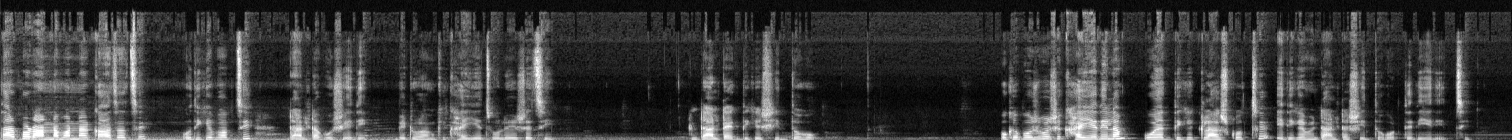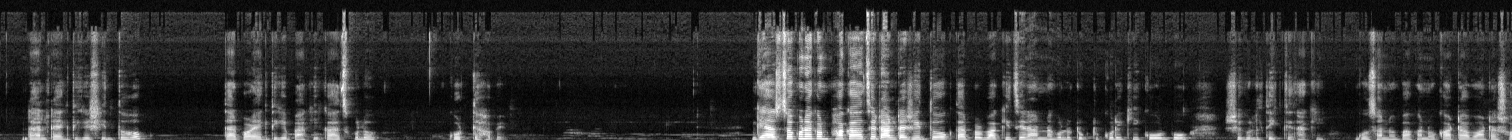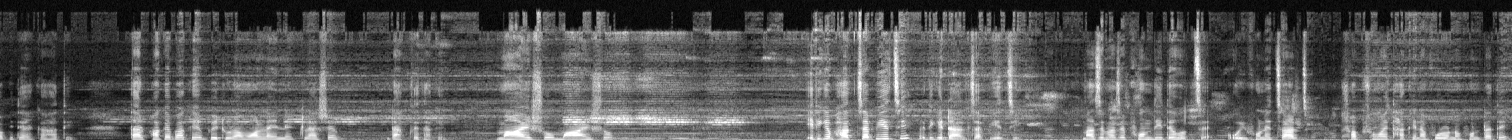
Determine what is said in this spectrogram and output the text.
তারপর রান্না বান্নার কাজ আছে। ওদিকে ভাবছি ডালটা বসিয়ে দিই। বেটুরামকে খাইয়ে চলে এসেছি। ডালটা একদিকে সিদ্ধ হোক। ওকে বসে বসে খাইয়ে দিলাম। ও একদিকে ক্লাস করছে। এদিকে আমি ডালটা সিদ্ধ করতে দিয়ে দিচ্ছি। ডালটা একদিকে সিদ্ধ হোক। তারপর একদিকে বাকি কাজগুলো করতে হবে। গ্যাস যখন এখন ফাঁকা আছে, ডালটা সিদ্ধ হোক, তারপর বাকি যে রান্নাগুলো টুকটুক করে কি করব, সেগুলো দেখতে থাকি। গোছানো বাগানো কাটা, বাটা সবই তো একা হাতে। তার ফাঁকে ফাঁকে বেটুরাম অনলাইনের ক্লাসে ডাকতে থাকে, মা এসো মা এসো। এদিকে ভাত চাপিয়েছি, ওইদিকে ডাল চাপিয়েছি। মাঝে মাঝে ফোন দিতে হচ্ছে। ওই ফোনে চার্জ সব সময় থাকে না পুরোনো ফোনটাতে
